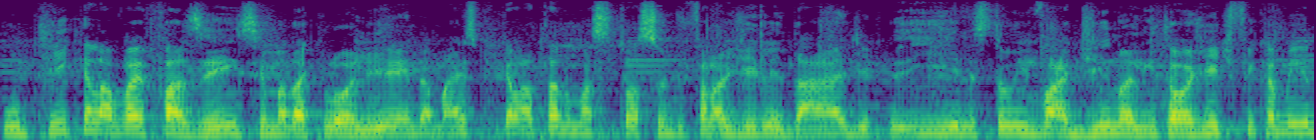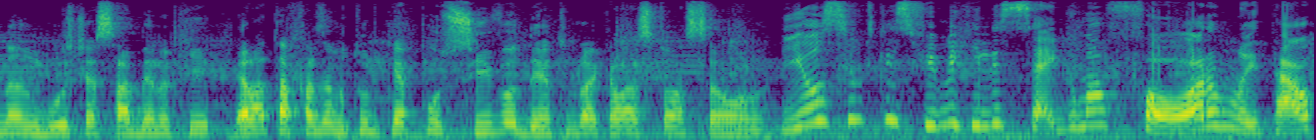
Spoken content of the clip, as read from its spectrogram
o que, que ela vai fazer em cima daquilo ali, ainda mais porque ela tá numa situação de fragilidade e eles estão invadindo ali, então a gente fica meio na angústia sabendo que ela tá fazendo tudo que é possível dentro daquela situação. Né? E eu sinto que esse filme aqui, ele segue uma fórmula e tal,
